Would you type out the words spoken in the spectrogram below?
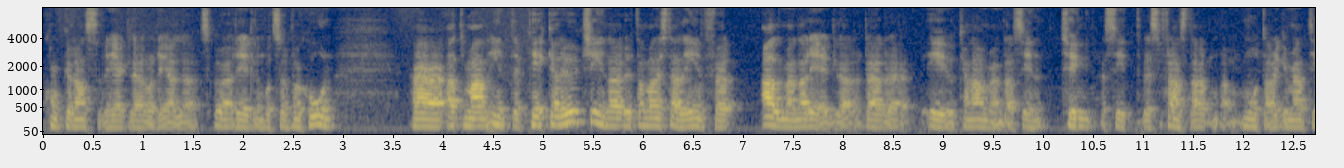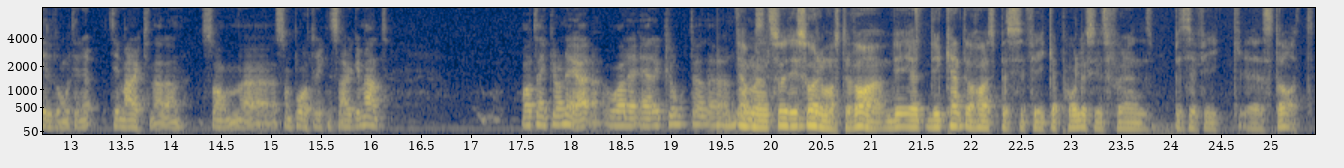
konkurrensregler och det gäller äh, regler mot subvention. Äh, att man inte pekar ut Kina utan man istället inför allmänna regler där eh, EU kan använda sin tyngd, sitt främsta motargument, tillgång till, till marknaden, som, eh, som påtryckningsargument. Vad tänker du om det? Var det? Är det klokt eller? Ja, men så, det är så det måste vara. Vi, vi kan inte ha specifika policies för en specifik eh, stat.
